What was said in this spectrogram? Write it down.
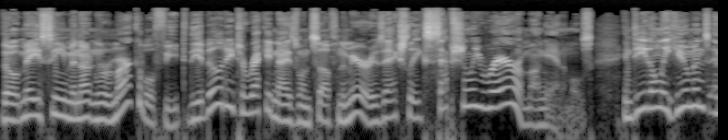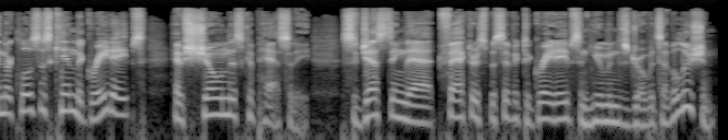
Though it may seem an unremarkable feat, the ability to recognize oneself in the mirror is actually exceptionally rare among animals. Indeed, only humans and their closest kin, the great apes, have shown this capacity, suggesting that factors specific to great apes and humans drove its evolution.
